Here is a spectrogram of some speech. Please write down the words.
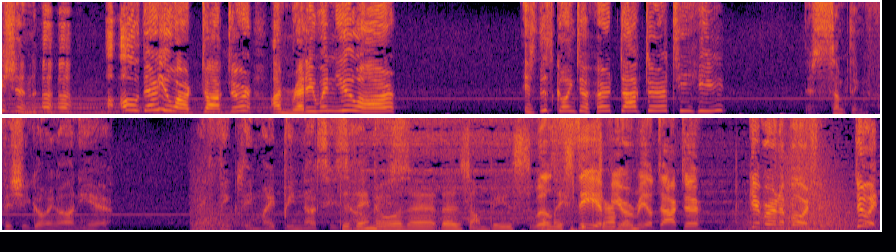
An operation. oh, there you are, Doctor. I'm ready when you are. Is this going to hurt, Doctor? Teehee? There's something fishy going on here. I think they might be Nazi Do zombies. they know that the zombies We'll only see speak if German? you're a real doctor. Give her an abortion. Do it!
